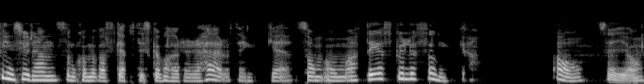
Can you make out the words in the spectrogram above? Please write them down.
finns ju den som kommer vara skeptisk och höra det här och tänka som om att det skulle funka. Ja, säger jag.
